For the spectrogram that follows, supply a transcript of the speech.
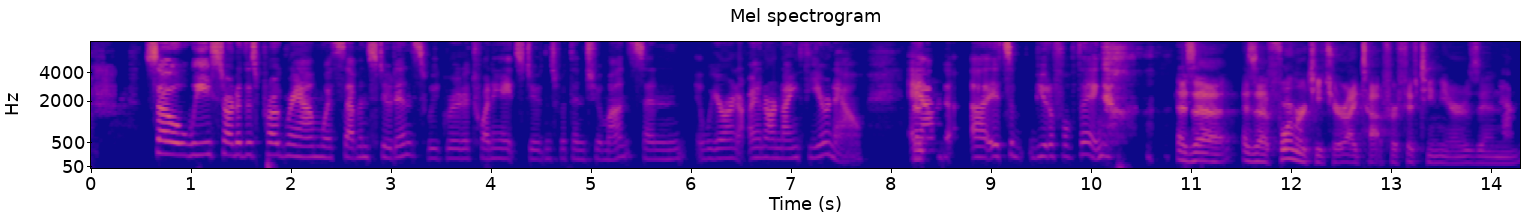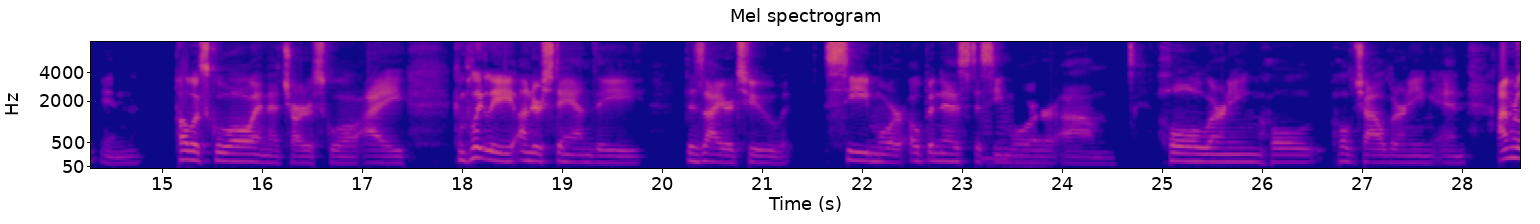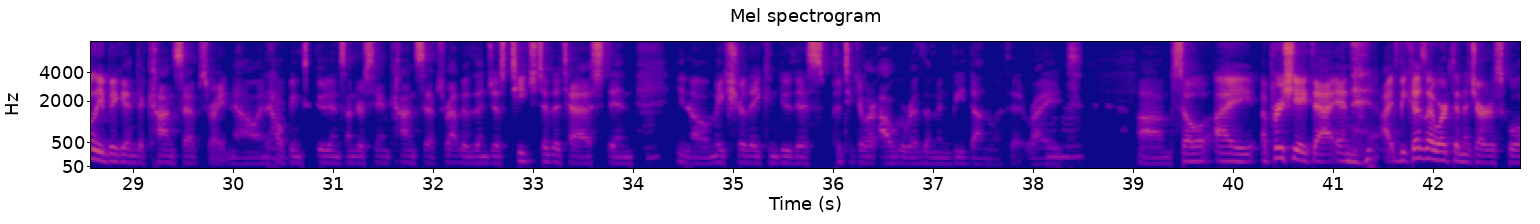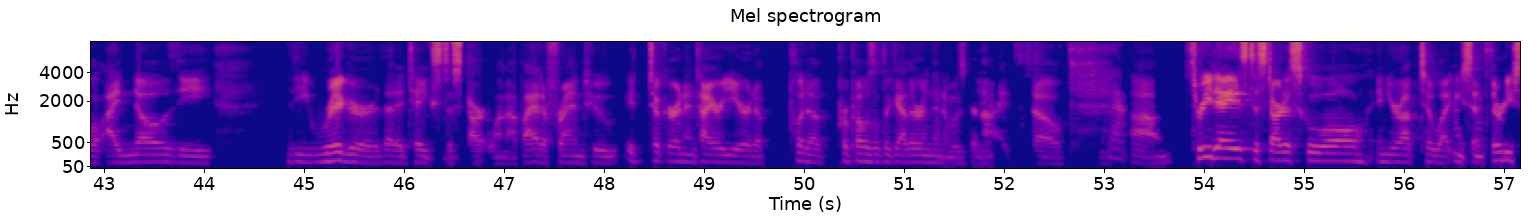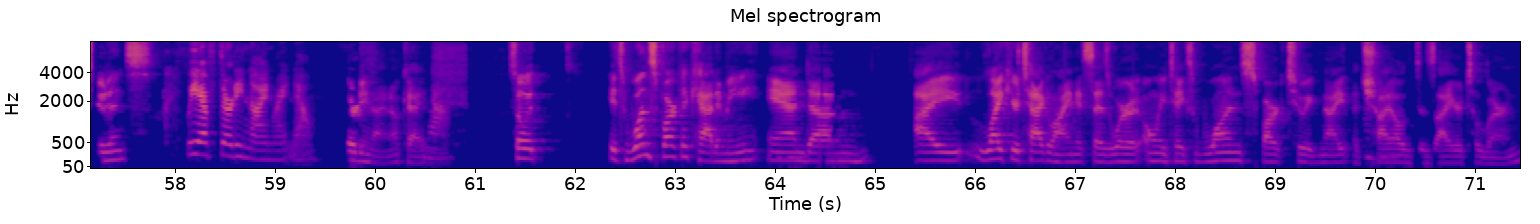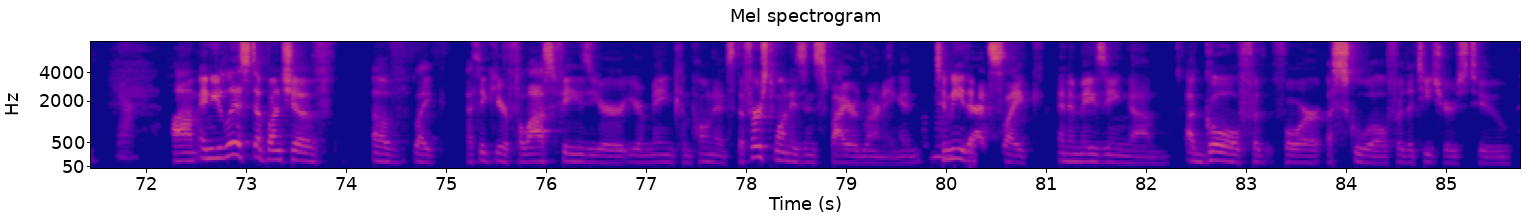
So we started this program with seven students. We grew to 28 students within two months, and we are in, in our ninth year now. Eh and uh, it's a beautiful thing. as a as a former teacher, I taught for 15 years in yeah. in public school and a charter school. I completely understand the desire to see more openness, to mm-hmm. see more um, whole learning, whole whole child learning, and I'm really big into concepts right now and yeah. helping students understand concepts rather than just teach to the test and mm-hmm. you know make sure they can do this particular algorithm and be done with it, right? Mm-hmm. Um, so I appreciate that, and I, because I worked in a charter school, I know the the rigor that it takes to mm-hmm. start one up. I had a friend who it took her an entire year to put a proposal together and then it mm-hmm. was denied. So, yeah. um, three days to start a school, and you're up to what you said, 30 students? We have 39 right now. 39. Okay. Yeah. So it, it's One Spark Academy, and mm-hmm. um, I like your tagline. It says, where it only takes one spark to ignite a mm-hmm. child's desire to learn. Yeah. Um, and you list a bunch of, of like I think your philosophies, your your main components. The first one is inspired learning, and mm-hmm. to me, that's like an amazing um, a goal for for a school for the teachers to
